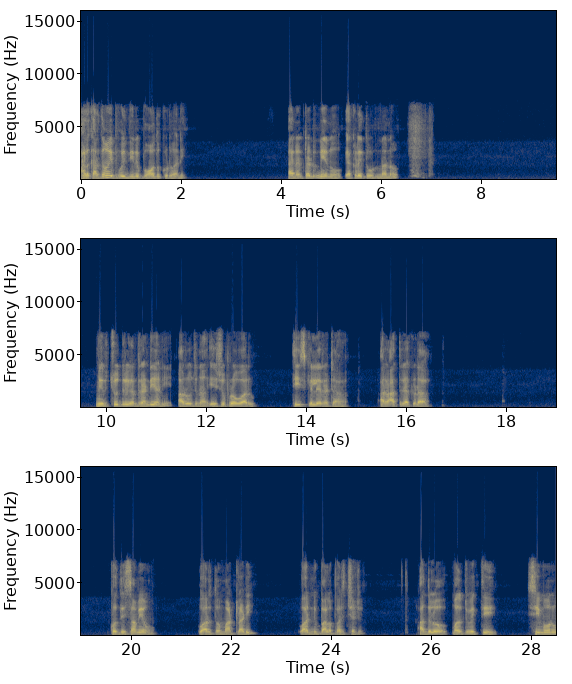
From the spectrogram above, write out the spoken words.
వాళ్ళకి అర్థమైపోయింది ఈయన బోధకుడు అని. ఆయన అంటాడు నేను ఎక్కడైతే ఉంటున్నానో మీరు చూద్దరు కానీ రండి అని ఆ రోజున యేసుప్రభు వారు తీసుకెళ్ళారట. ఆ రాత్రి అక్కడ కొద్ది సమయం వారితో మాట్లాడి వారిని బలపరిచాడు. అందులో మొదటి వ్యక్తి సిమోను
